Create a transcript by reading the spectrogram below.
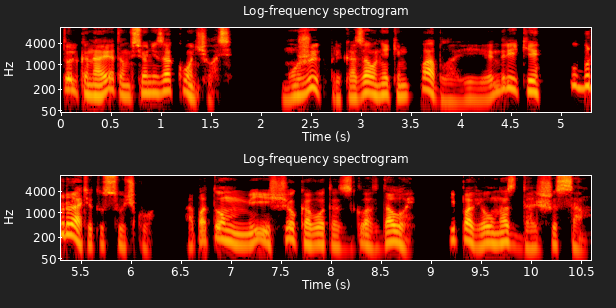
Только на этом все не закончилось. Мужик приказал неким Пабло и Энрике убрать эту сучку, а потом еще кого-то с глаз долой, и повел нас дальше сам.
